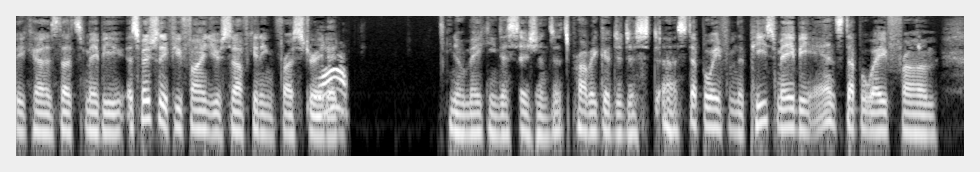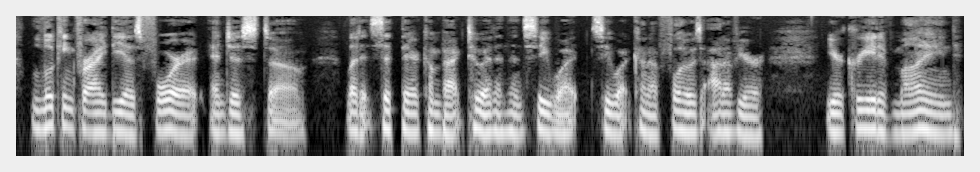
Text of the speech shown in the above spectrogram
because that's maybe, especially if you find yourself getting frustrated, yeah. you know, making decisions, it's probably good to just uh, step away from the piece maybe and step away from looking for ideas for it and just um, let it sit there, come back to it, and then see what see what kind of flows out of your your creative mind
